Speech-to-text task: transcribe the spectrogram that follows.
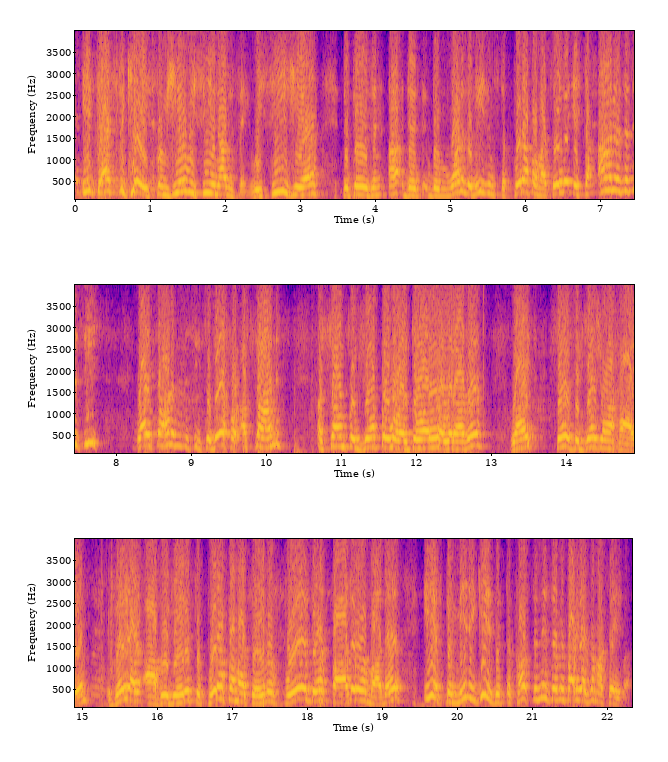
if that's the case, from here we see another thing. We see here that there is an, uh, the, the, one of the reasons to put up a matzeva is to honor the deceased. Right? To honor the deceased. So therefore, a son, a son, for example, or a daughter or whatever, right, says the Gesher HaChaim, they are obligated to put up a matzeva for their father or mother if the minhag is, if the custom is everybody has a matzeva.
